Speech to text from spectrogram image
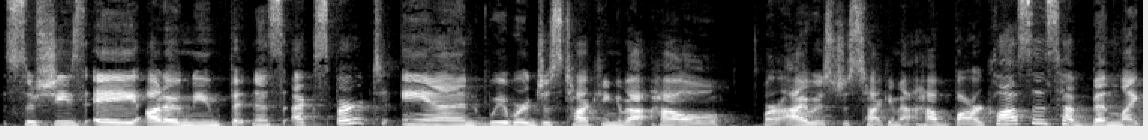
so she's a autoimmune fitness expert and we were just talking about how or i was just talking about how bar classes have been like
